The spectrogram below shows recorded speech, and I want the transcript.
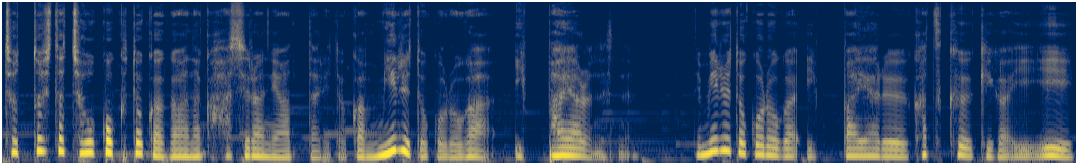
ちょっとした彫刻とかがなんか柱にあったりとか見るところがいっぱいあるんですね。で見るところがいっぱいあるかつ空気がいい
